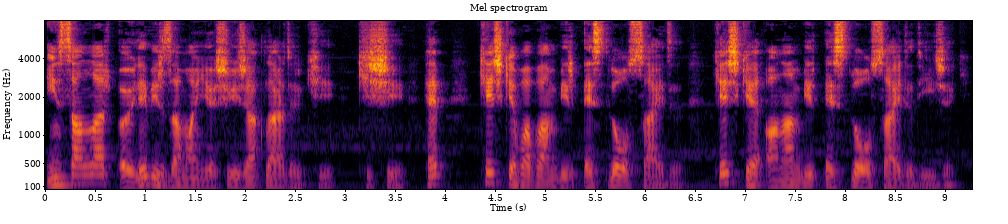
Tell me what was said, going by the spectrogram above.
İnsanlar öyle bir zaman yaşayacaklardır ki kişi hep keşke babam bir esli olsaydı, keşke anam bir esli olsaydı diyecek.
